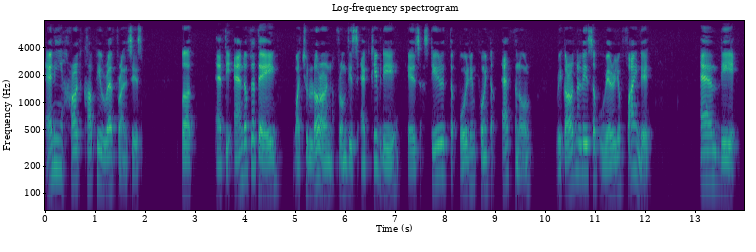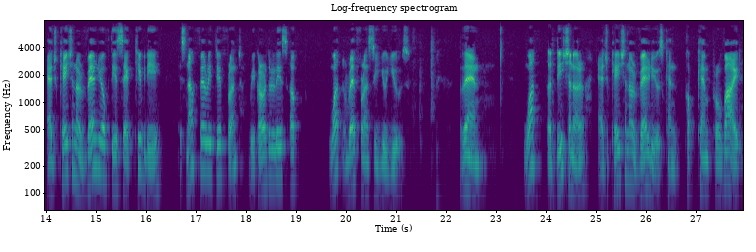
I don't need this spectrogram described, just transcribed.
any hard copy references, but at the end of the day, what you learn from this activity is still the boiling point of ethanol, regardless of where you find it, and the educational value of this activity is not very different regardless of what reference you use. Then, what additional educational values can PubChem provide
